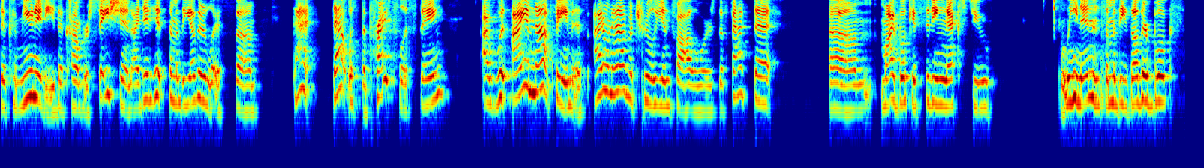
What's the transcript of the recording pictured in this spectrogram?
the community, the conversation. I did hit some of the other lists. Um, that that was the priceless thing. I would I am not famous. I don't have a trillion followers. The fact that um, my book is sitting next to Lean In and some of these other books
